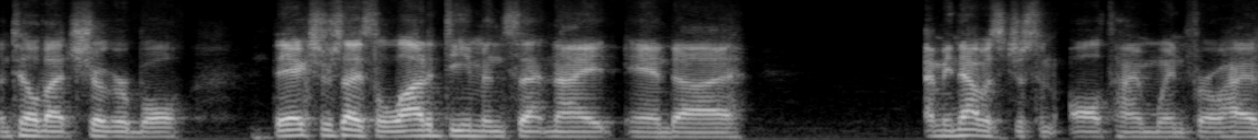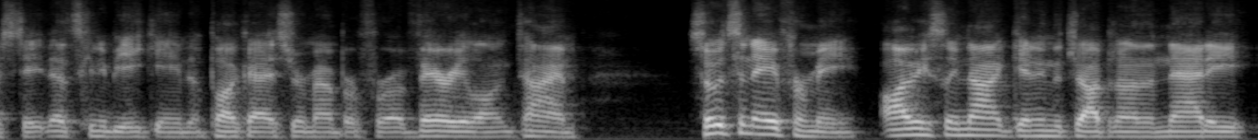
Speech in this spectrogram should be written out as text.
until that Sugar Bowl. They exercised a lot of demons that night. And uh, I mean, that was just an all time win for Ohio State. That's going to be a game that Buckeyes remember for a very long time. So it's an A for me. Obviously, not getting the job done on the Natty.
